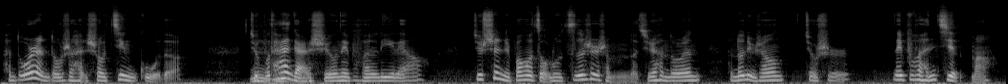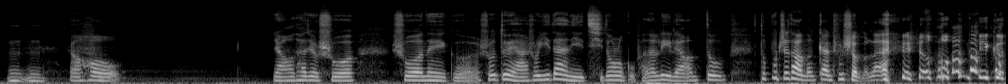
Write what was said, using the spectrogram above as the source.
很多人都是很受禁锢的，就不太敢使用那部分力量，就甚至包括走路姿势什么的，其实很多人很多女生就是那部分很紧嘛，嗯嗯。然后，然后他就说说那个说对啊，说一旦你启动了骨盆的力量，都都不知道能干出什么来。然后那个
